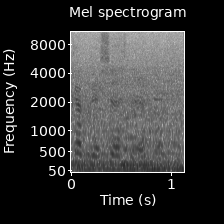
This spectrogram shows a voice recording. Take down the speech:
ピカピカしだしたよ。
